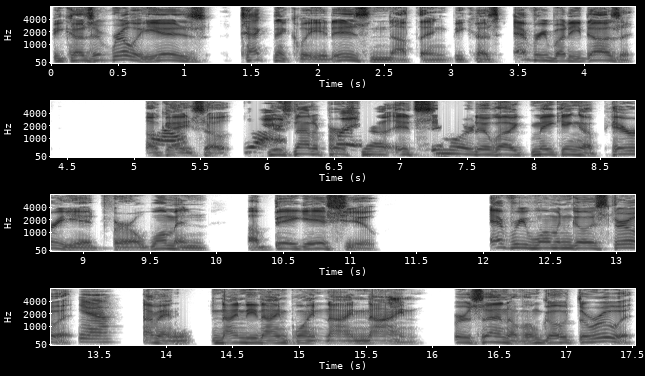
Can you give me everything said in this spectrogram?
because it really is. Technically, it is nothing because everybody does it. Okay, so Yeah, there's not a person. It's similar to like making a period for a woman a big issue. Every woman goes through it. yeah. I mean, 99.99% of them go through it.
